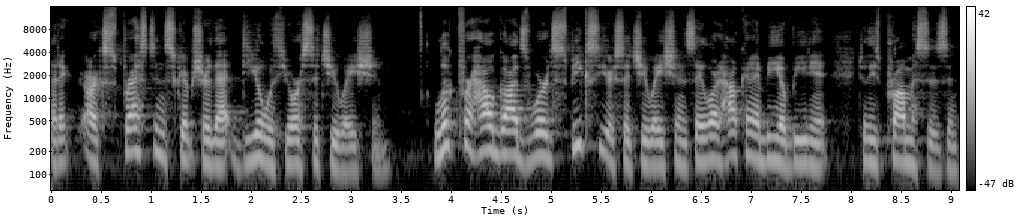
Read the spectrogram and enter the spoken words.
that are expressed in Scripture that deal with your situation. Look for how God's Word speaks to your situation and say, Lord, how can I be obedient to these promises and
